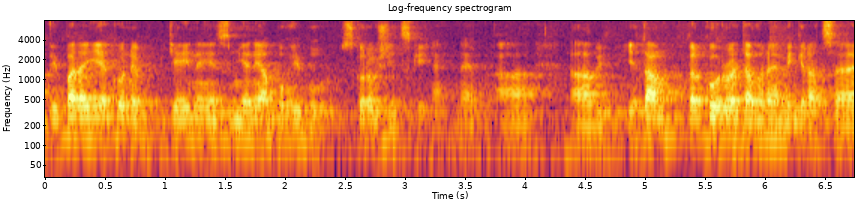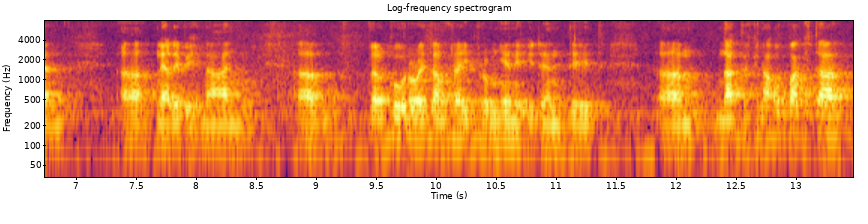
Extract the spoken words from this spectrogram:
vypadají jako dějiny změny a pohybu, skoro vždycky. Ne? ne a, a je tam, velkou roli tam hraje migrace, ne vyhnání. Velkou roli tam hrají proměny identit. Na, tak naopak ta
